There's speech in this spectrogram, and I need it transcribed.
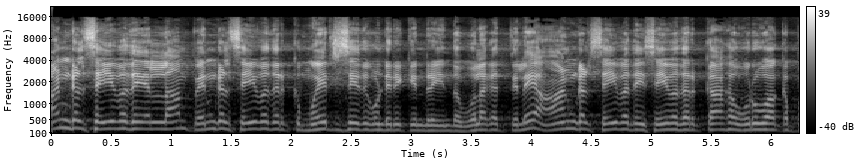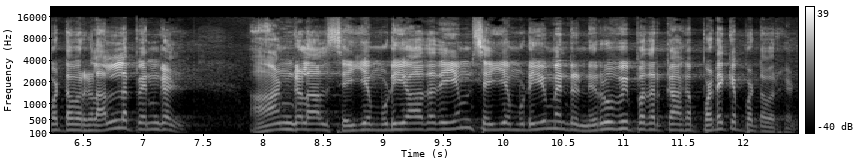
ஆண்கள் செய்வதையெல்லாம் பெண்கள் செய்வதற்கு முயற்சி செய்து கொண்டிருக்கின்ற இந்த உலகத்திலே ஆண்கள் செய்வதை செய்வதற்காக உருவாக்கப்பட்டவர்கள் அல்ல பெண்கள். ஆண்களால் செய்ய முடியாததையும் செய்ய முடியும் என்று நிரூபிப்பதற்காக படைக்கப்பட்டவர்கள்.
